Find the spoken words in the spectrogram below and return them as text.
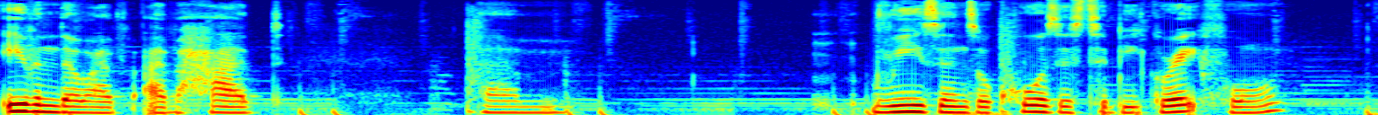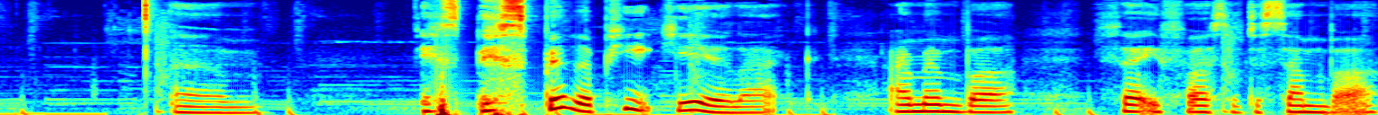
even though I've I've had um, reasons or causes to be grateful, um, it's it's been a peak year. Like I remember, thirty first of December.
